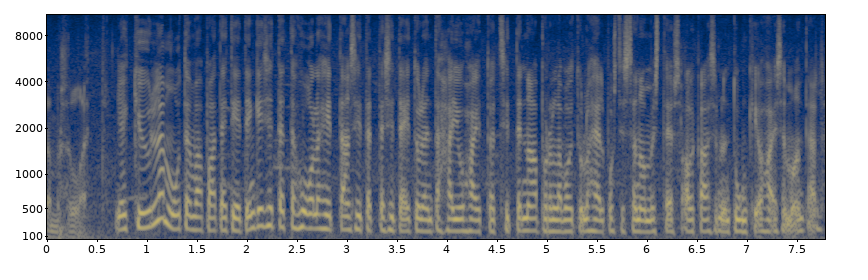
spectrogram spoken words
tämmöisen laittaa. Ja kyllä muuten vapaat. Ja tietenkin sitten, että huolehditaan siitä, että sitä ei tule niitä hajuhaittoja. Että sitten naapurilla voi tulla helposti sanomista, jos alkaa semmoinen tunkio haisemaan täällä.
